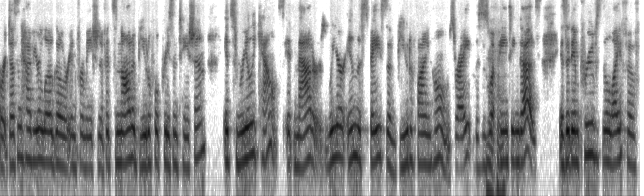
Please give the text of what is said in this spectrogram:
or it doesn't have your logo or information, if it's not a beautiful presentation, it's really counts. It matters. We are in the space of beautifying homes, right? This is what mm-hmm. painting does. Is it improves the life of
